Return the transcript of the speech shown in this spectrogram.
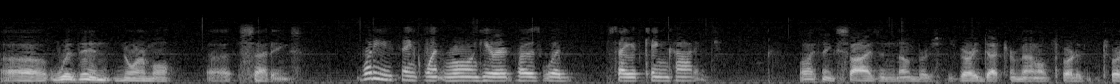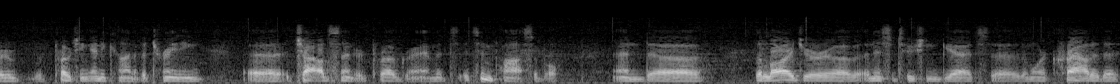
uh, within normal uh, settings. What do you think went wrong here at Rosewood, say at King Cottage? Well, I think size and numbers is very detrimental toward, toward approaching any kind of a training, uh, child-centered program. It's, it's impossible. And uh, the larger uh, an institution gets, uh, the more crowded a,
